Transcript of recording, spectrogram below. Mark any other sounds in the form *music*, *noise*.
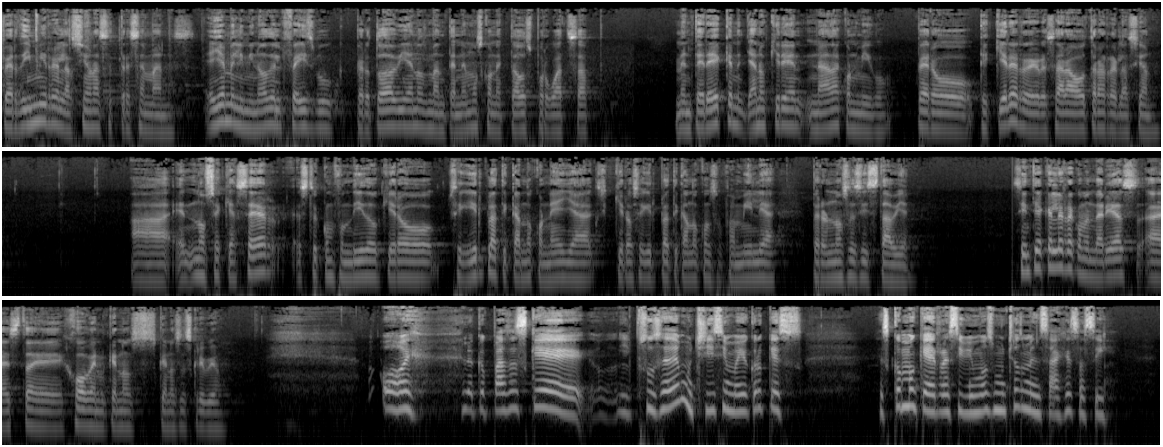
Perdí mi relación hace tres semanas. Ella me eliminó del Facebook, pero todavía nos mantenemos conectados por WhatsApp. Me enteré que ya no quiere nada conmigo, pero que quiere regresar a otra relación. Ah, eh, no sé qué hacer, estoy confundido, quiero seguir platicando con ella, quiero seguir platicando con su familia, pero no sé si está bien. Cintia, ¿qué le recomendarías a este joven que nos, que nos escribió? Hoy, *laughs* lo que pasa es que sucede muchísimo. Yo creo que es, es como que recibimos muchos mensajes así.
